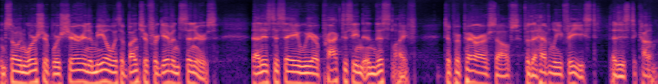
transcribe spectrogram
And so in worship, we're sharing a meal with a bunch of forgiven sinners that is to say, we are practicing in this life to prepare ourselves for the heavenly feast that is to come.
